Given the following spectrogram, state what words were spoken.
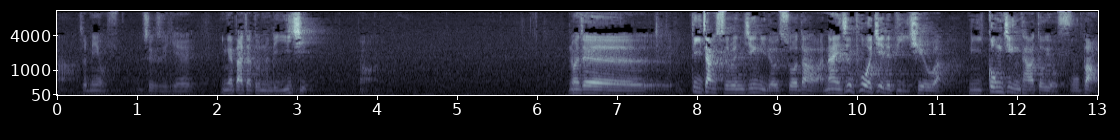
啊，这没有这个是也应该大家都能理解啊。那么这。地藏十轮经里头说到啊，乃至破戒的比丘啊，你恭敬他都有福报，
